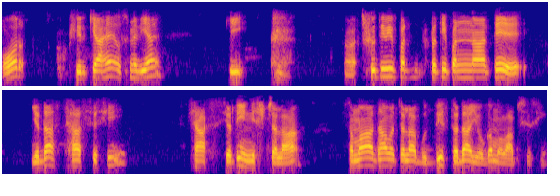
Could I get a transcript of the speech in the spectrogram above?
और फिर क्या है, उसमें दिया है कि श्रुति प्रतिपन्ना ते यदा स्थास्यसी स्थास्यति निश्चला, समाधावचला बुद्धि सदा योगम अवापस्यसी।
